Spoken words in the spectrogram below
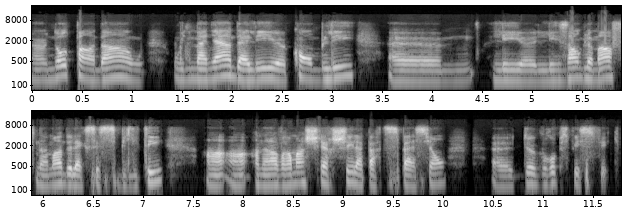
un autre pendant ou, une manière d'aller combler les, les, angles finalement de l'accessibilité en, allant vraiment chercher la participation de groupes spécifiques.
